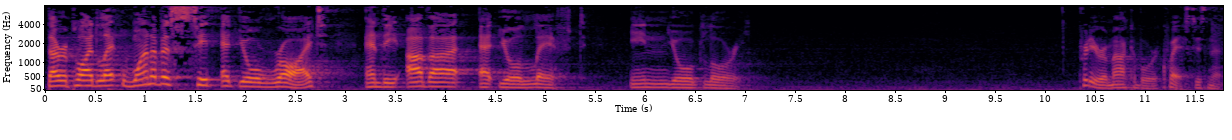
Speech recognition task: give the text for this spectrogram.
They replied, Let one of us sit at your right and the other at your left in your glory. Pretty remarkable request, isn't it?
